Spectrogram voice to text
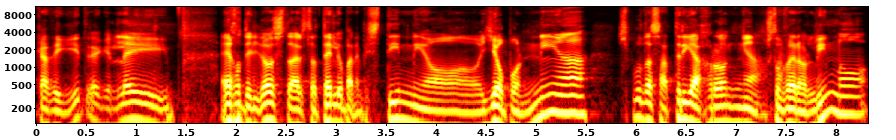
καθηγήτρια και λέει: Έχω τελειώσει στο Αριστοτέλειο Πανεπιστήμιο Γεωπονία. Σπούδασα τρία χρόνια στο Βερολίνο.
